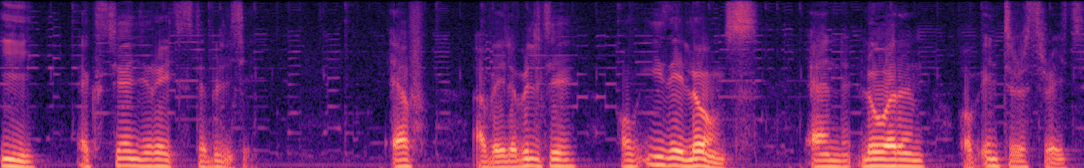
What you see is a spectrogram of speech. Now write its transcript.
E. Exchange rate stability. F. Availability of easy loans and lowering of interest rates.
